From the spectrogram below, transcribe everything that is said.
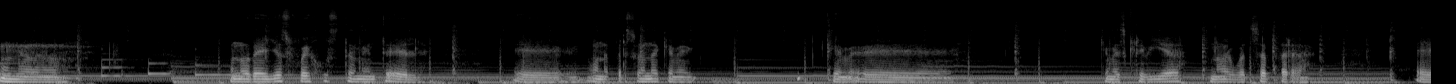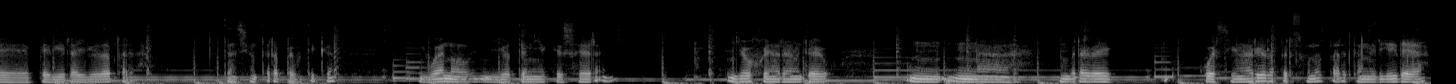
uno de ellos fue justamente el eh, una persona que me que me, que me escribía ¿no? al WhatsApp para eh, pedir ayuda para atención terapéutica y bueno yo tenía que ser yo generalmente un, un breve cuestionario a la persona para tener idea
